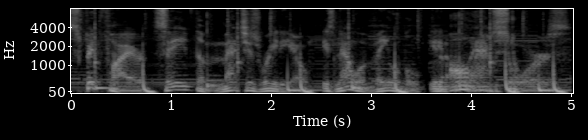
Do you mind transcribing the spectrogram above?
Spitfire Save the Matches Radio is now available in all app stores.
